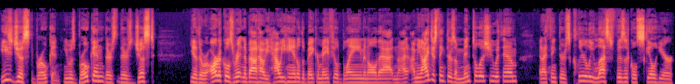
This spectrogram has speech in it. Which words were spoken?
he's just broken. He was broken. There's there's just you know there were articles written about how he how he handled the Baker Mayfield blame and all that. And I I mean I just think there's a mental issue with him, and I think there's clearly less physical skill here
